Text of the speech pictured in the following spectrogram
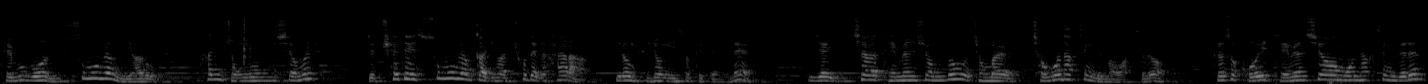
대부분 20명 이하로 한 전공 시험을 이제 최대 20명까지만 초대를 하라 이런 규정이 있었기 때문에 이제 2차 대면 시험도 정말 적은 학생들만 왔어요. 그래서 거의 대면 시험 온 학생들은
